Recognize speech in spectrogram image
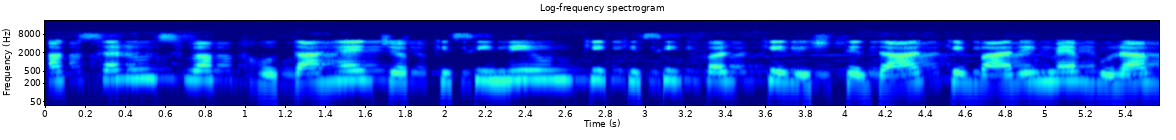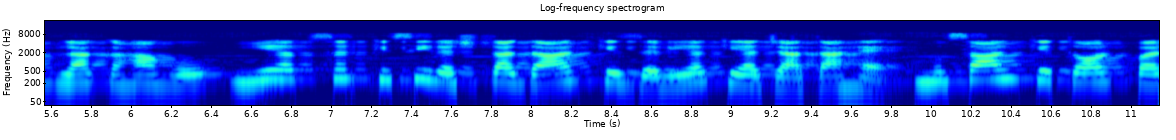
اکثر اس وقت ہوتا ہے جب کسی نے ان کے کسی فرد کے رشتہ دار کے بارے میں برا بھلا کہا ہو۔ یہ اکثر کسی رشتہ دار کے ذریعہ کیا جاتا ہے۔ مثال کے طور پر،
